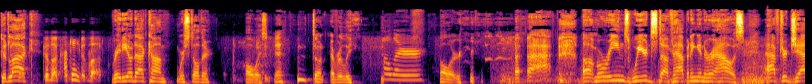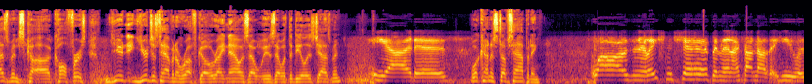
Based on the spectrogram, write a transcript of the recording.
Good luck. Good luck. Okay. Good luck. Radio.com. We're still there. Always. Yeah. Don't ever leave. Holler. Holler. uh, Maureen's weird stuff happening in her house after Jasmine's ca- uh, call first. You, you're just having a rough go right now. Is that is that what the deal is, Jasmine? Yeah, it is. What kind of stuff's happening? Well, I was in a relationship, and then I found out that he was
